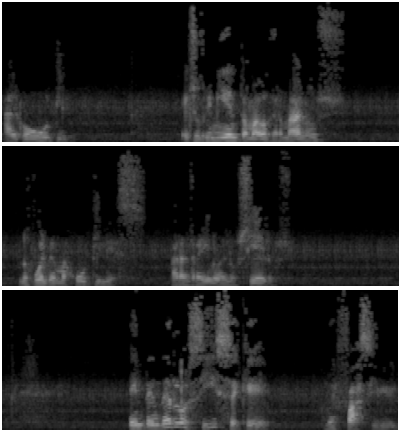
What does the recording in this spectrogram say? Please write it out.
algo útil. El sufrimiento, amados hermanos, nos vuelve más útiles para el reino de los cielos. Entenderlo así sé que no es fácil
